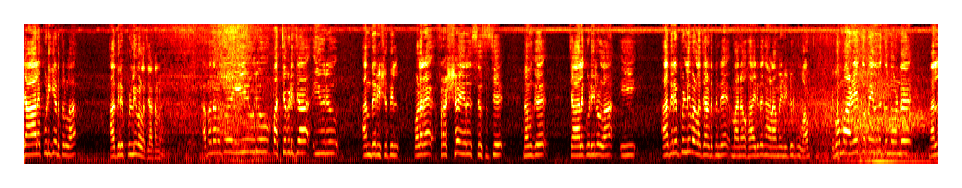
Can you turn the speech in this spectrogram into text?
ചാലക്കുടിക്ക് അടുത്തുള്ള അതിരപ്പള്ളി വെള്ളച്ചാട്ടമാണ്. അപ്പം നമുക്ക് ഈ ഒരു പച്ച പിടിച്ച ഈ ഒരു അന്തരീക്ഷത്തിൽ വളരെ ഫ്രഷ് എയർ ശ്വസിച്ച് നമുക്ക് ചാലക്കുടിയിലുള്ള ഈ അതിരപ്പള്ളി വെള്ളച്ചാട്ടത്തിന്റെ മനോഹാരിത കാണാൻ വേണ്ടിയിട്ട് പോവാം. ഇപ്പം മഴയൊക്കെ പെയ്ത് നിൽക്കുന്നതുകൊണ്ട് നല്ല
